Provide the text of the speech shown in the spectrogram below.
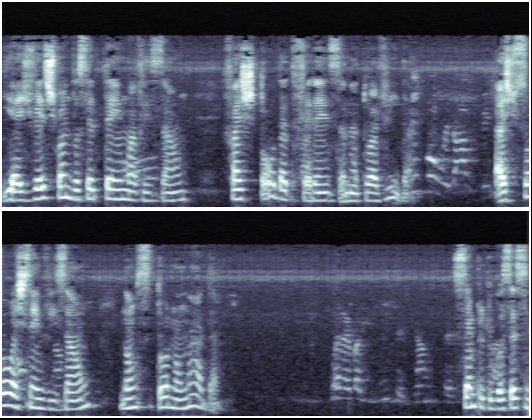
E às vezes, quando você tem uma visão, faz toda a diferença na tua vida. As pessoas sem visão não se tornam nada. Sempre que você se,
